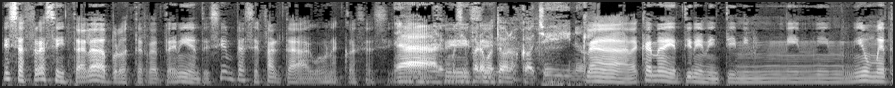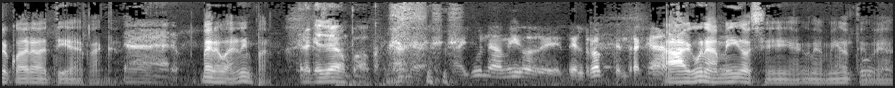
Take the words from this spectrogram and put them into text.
Esa frase instalada por los terratenientes. Siempre hace falta algo, una cosa así. Claro, como Sí, si fuéramos sí. todos unos cochinos. Claro, acá nadie tiene ni, ni, ni, ni, ni un metro cuadrado de tierra acá. Claro, Pero bueno, no importa. Pero que llueva un poco. Algún amigo de- del rock tendrá acá. Ah, algún amigo, sí, algún amigo tendrá.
